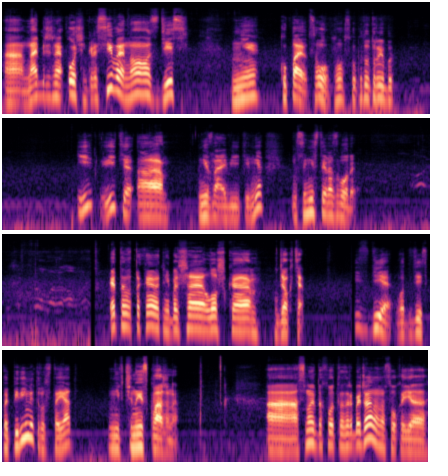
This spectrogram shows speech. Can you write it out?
А, набережная очень красивая, но здесь не купаются. О, о сколько тут рыбы. И, видите, а, не знаю, видите или нет, маслянистые разводы. Это вот такая вот небольшая ложка дегтя. Везде, вот здесь по периметру стоят нефтяные скважины. А основной доход Азербайджана, насколько я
